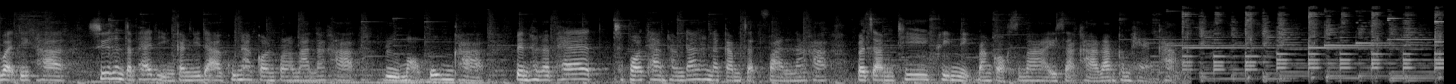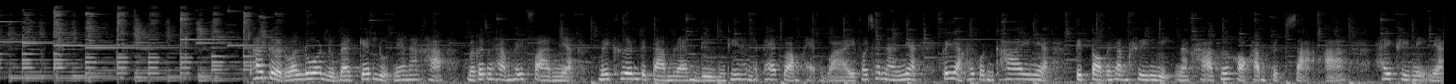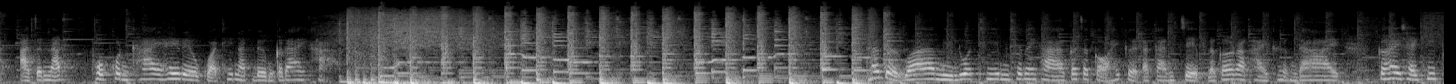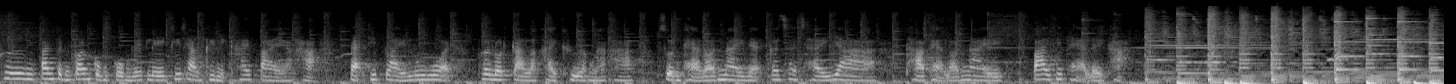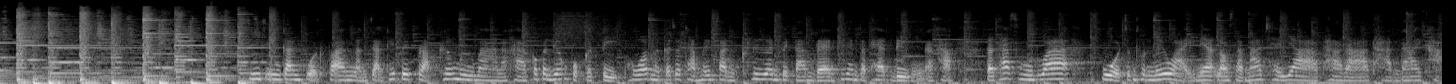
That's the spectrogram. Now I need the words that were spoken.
สวัสดีค่ะ ชื่อทันตแพทย์หญิงกันนิดา คุณากรปรมาณนะคะ หรือหมอปุ้มค่ะ เป็นทันตแพทย์เฉพาะทางทางด้านทันตกรรมจัดฟันนะคะ ประจำที่คลินิกบางกอกสมาย สาขารามคำแหงค่ะ ถ้าเกิดว่าลวดหรือแบรกเก็ตหลุดเนี่ยนะคะ มันก็จะทำให้ฟันเนี่ยไม่เคลื่อนไปตามแรงดึงที่ทันตแพทย์วางแผนไว้ เพราะฉะนั้นเนี่ยก็อยากให้คนไข้เนี่ยติดต่อไปทางคลินิกนะคะ เพื่อขอคำปรึกษาให้คลินิกเนี่ยอาจจะนัดพบคนไข้ให้เร็วกว่าที่นัดเดิมก็ได้ค่ะ กิดว่ามีลวดทิ่มใช่ไหมคะ ก็จะก่อให้เกิดอาการเจ็บ แล้วก็ระคายเคืองได้ ก็ให้ใช้ขี้ผึ้งปั้นเป็นก้อนกลมๆ เล็กๆ ที่ทางคลินิกให้ไปอะค่ะ แปะที่ปลายลวด เพื่อลดการระคายเคืองนะคะ ส่วนแผลร้อนในเนี่ยก็จะใช้ยาทาแผลร้อนในป้ายที่แผลเลยค่ะ จริงๆ การปวดฟันหลังจากที่ไปปรับเครื่องมือมานะคะ ก็เป็นเรื่องปกติ เพราะว่ามันก็จะทำให้ฟันเคลื่อนไปตามแรงที่ทันตแพทย์ดึงนะคะ แต่ถ้าสมมติว่าปวดจนทนไม่ไหวเนี่ยเราสามารถใช้ยาพาราทานได้ค่ะ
